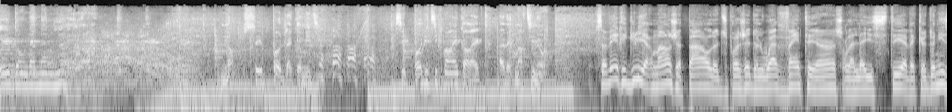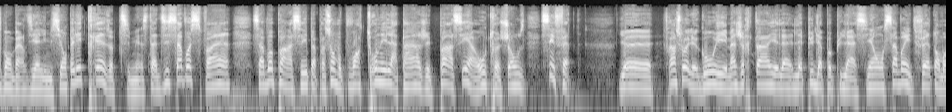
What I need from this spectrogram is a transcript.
Dans la manière. Non, c'est pas de la comédie. C'est politiquement incorrect avec Martineau. Vous savez, régulièrement, je parle du projet de loi 21 sur la laïcité avec Denise Bombardier à l'émission. Elle est très optimiste. Elle dit, ça va se faire, ça va passer, puis après ça, on va pouvoir tourner la page et passer à autre chose. C'est fait. Il y a François Legault est majoritaire, il y a l'appui de la population, ça va être fait, on va...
